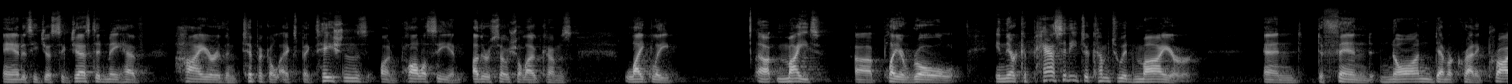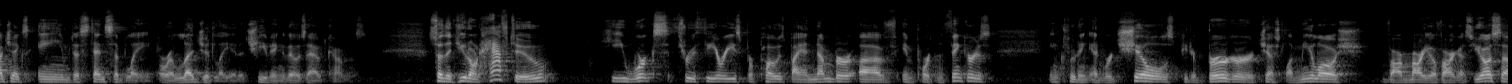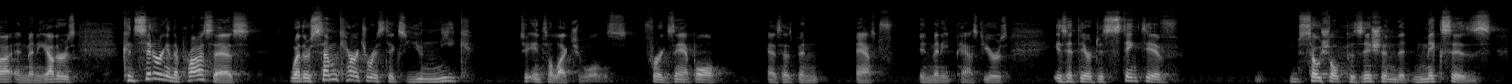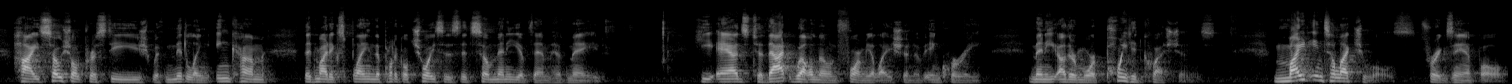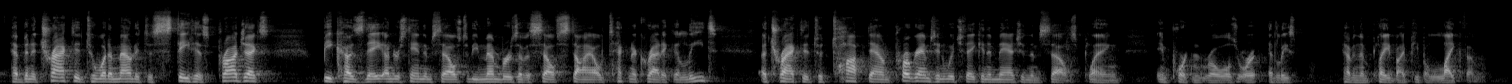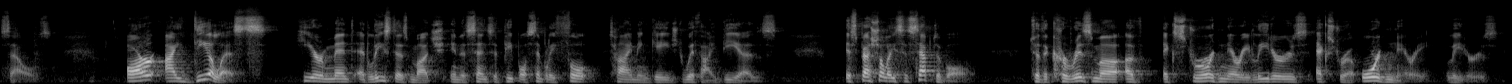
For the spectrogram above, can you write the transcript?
and as he just suggested, may have higher than typical expectations on policy and other social outcomes, likely uh, might uh, play a role in their capacity to come to admire and defend non democratic projects aimed ostensibly or allegedly at achieving those outcomes. So that you don't have to, he works through theories proposed by a number of important thinkers, including Edward Shils, Peter Berger, Czesław Miłosz, Mario Vargas Llosa, and many others, considering in the process whether some characteristics unique to intellectuals, for example, as has been asked in many past years, is it their distinctive social position that mixes high social prestige with middling income that might explain the political choices that so many of them have made. He adds to that well known formulation of inquiry many other more pointed questions. Might intellectuals, for example, have been attracted to what amounted to statist projects because they understand themselves to be members of a self styled technocratic elite attracted to top down programs in which they can imagine themselves playing important roles or at least having them played by people like themselves? Are idealists here meant at least as much in the sense of people simply full time engaged with ideas, especially susceptible to the charisma of extraordinary leaders, extraordinary leaders,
